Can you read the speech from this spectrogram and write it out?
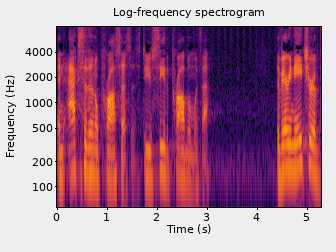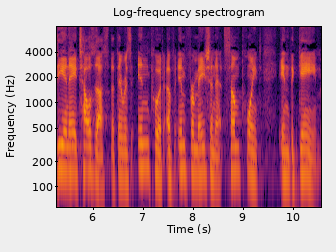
and accidental processes. Do you see the problem with that? The very nature of DNA tells us that there was input of information at some point in the game.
